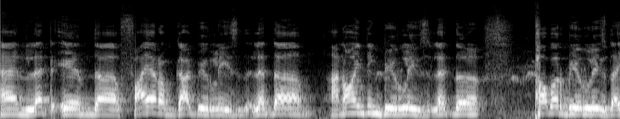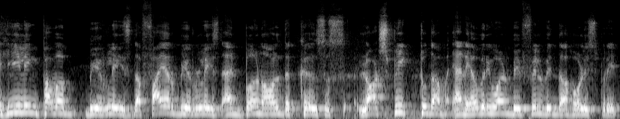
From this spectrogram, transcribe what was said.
And let um, the fire of God be released. Let the anointing be released. Let the power be released, the healing power be released, the fire be released, and burn all the curses. Lord, speak to them, and everyone be filled with the Holy Spirit.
